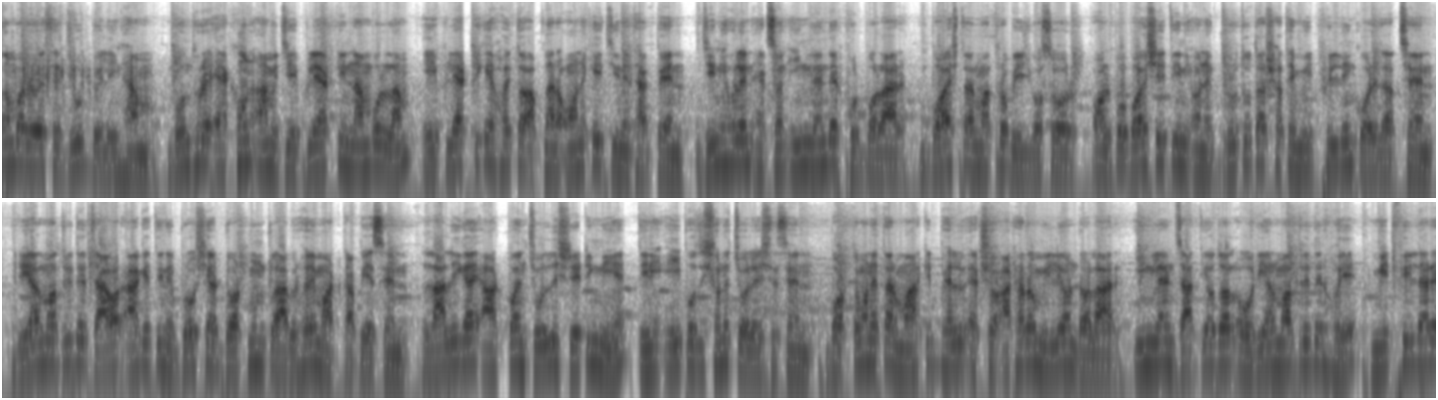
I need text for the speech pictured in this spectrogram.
নম্বরে রয়েছে জুড বেলিংহাম। বন্ধুরা এখন আমি যে প্লেয়ারটির নাম বললাম এই প্লেয়ারটিকে হয়তো আপনারা অনেকেই চিনে থাকবেন। যিনি হলেন একজন ইংল্যান্ডের ফুটবলার বয়স তার মাত্র বিশ বছর। অল্প বয়সেই তিনি অনেক দ্রুততার সাথে মিডফিল্ডিং করে যাচ্ছেন। রিয়াল মাদ্রিদে যাওয়ার আগে তিনি ব্রোশিয়ার ডটমুন ক্লাবের হয়ে মাঠ কাঁপিয়েছেন। লালিগায় আট পয়েন্ট চল্লিশ রেটিং নিয়ে তিনি এই পজিশনে চলে এসেছেন। বর্তমানে তার মার্কেট ভ্যালু একশো আঠারো মিলিয়ন ডলার। ইংল্যান্ড জাতীয় দল ও রিয়াল মাদ্রিদের হয়ে মিডফিল্ডারে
